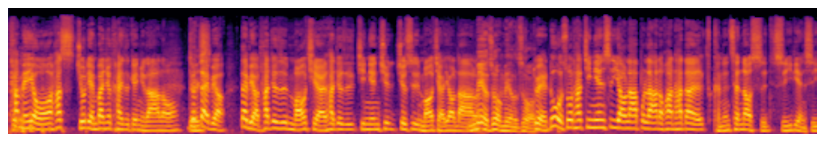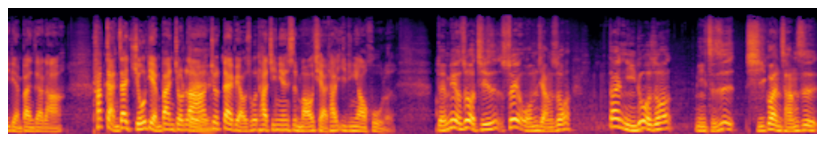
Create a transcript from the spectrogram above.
他没有哦，他九点半就开始给你拉喽，就代表代表他就是毛起来，他就是今天就就是毛起来要拉了，没有错，没有错。对，如果说他今天是要拉不拉的话，他大概可能撑到十十一点十一点半再拉，他敢在九点半就拉，就代表说他今天是毛起来，他一定要护了。对，没有错。其实，所以我们讲说，但你如果说你只是习惯尝试。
